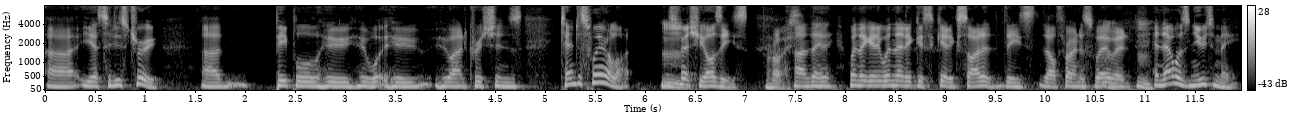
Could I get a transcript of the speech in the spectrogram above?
uh, yes, it is true. Um, people who, who who who aren't Christians tend to swear a lot, especially Aussies. Right. Uh, they when they get when they get get excited, these they'll throw in a swear word, and that was new to me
